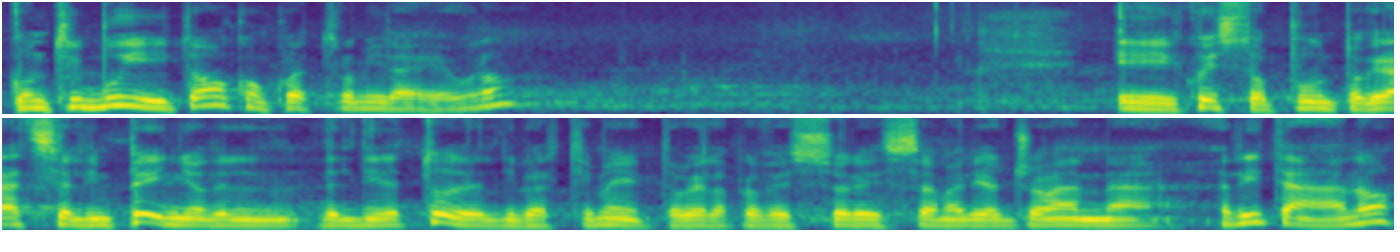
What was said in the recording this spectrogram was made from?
contribuito con 4.000 euro e questo appunto grazie all'impegno del, del, direttore del Dipartimento che è la professoressa Maria Giovanna Ritano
